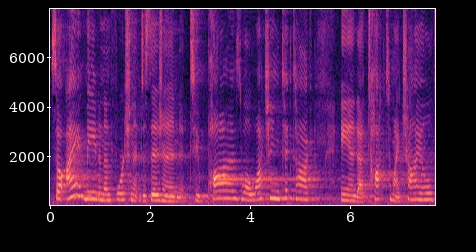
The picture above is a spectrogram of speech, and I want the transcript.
So I made an unfortunate decision to pause while watching TikTok and uh, talk to my child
